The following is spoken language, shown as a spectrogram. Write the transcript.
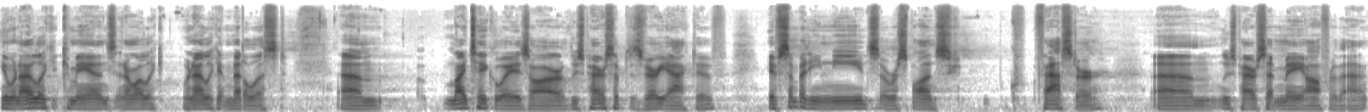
You know, when I look at commands and I look, when I look at Medalist, um, my takeaways are luspatercept is very active. If somebody needs a response faster, um, luspatercept may offer that.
